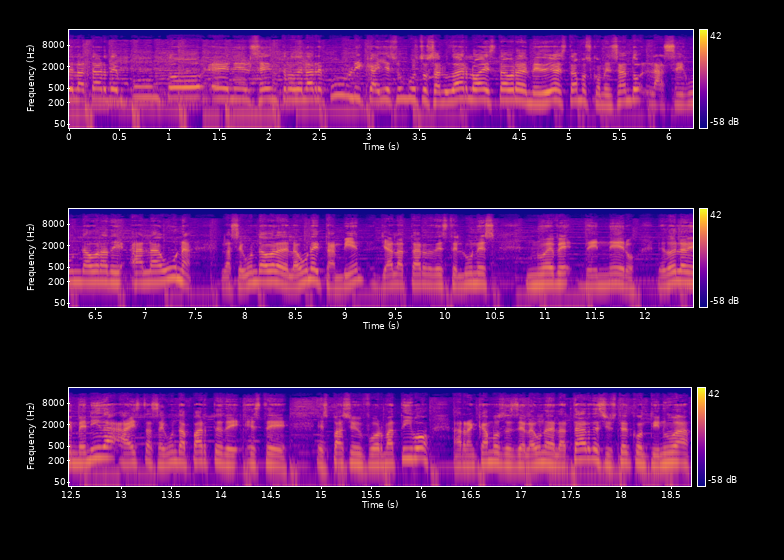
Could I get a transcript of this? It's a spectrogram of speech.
de la tarde en punto en el centro de la República y es un gusto saludarlo a esta hora del mediodía. Estamos comenzando la segunda hora de A la Una. La segunda hora de la una y también ya la tarde de este lunes 9 de enero. Le doy la bienvenida a esta segunda parte de este espacio informativo. Arrancamos desde la una de la tarde. Si usted continúa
